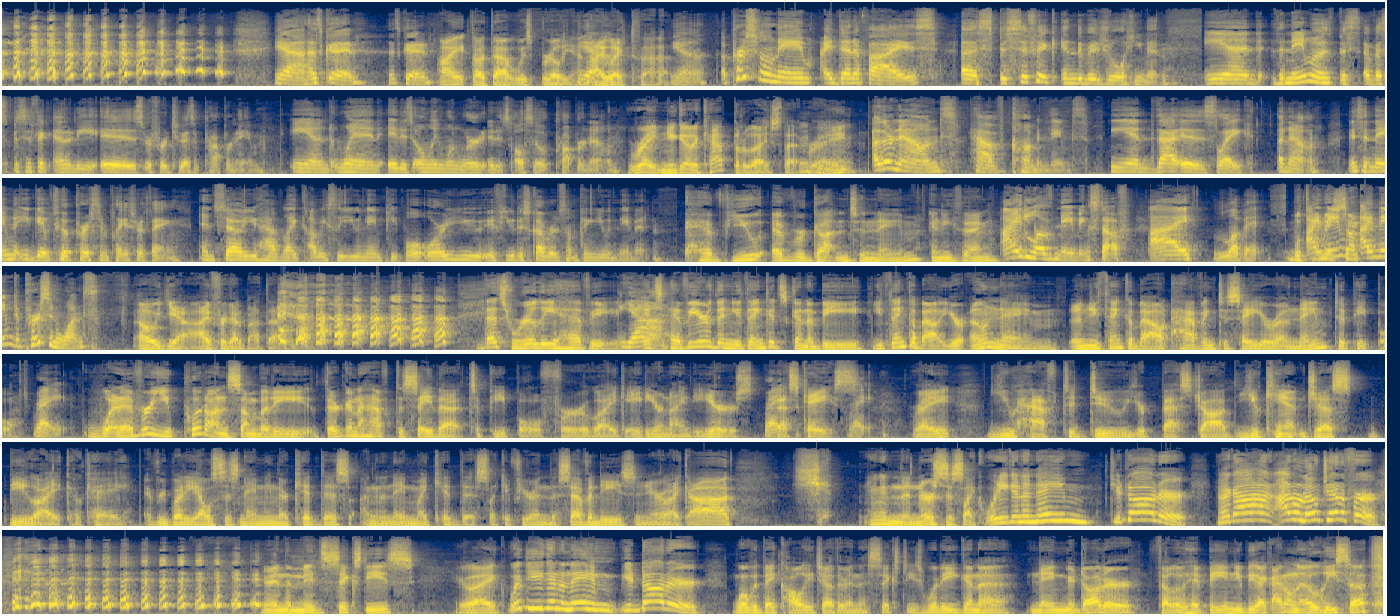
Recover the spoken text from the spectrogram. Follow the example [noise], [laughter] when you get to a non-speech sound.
Yeah, that's good. That's good. I thought that was brilliant. Yeah. I liked that. Yeah. A personal name identifies a specific individual human. And the name of a, of a specific entity is referred to as a proper name. And when it is only one word, it is also a proper noun. Right, and you got to capitalize that, Mm-hmm. right? Other nouns have common names. And that is like a noun. It's a name that you give to a person, place, or thing. And so you have like obviously you name people, or you if you discovered something, you would name it. Have you ever gotten to name anything? I love naming stuff. I love it. Well, I me named some- I named a person once. Oh yeah, I forgot about that. [laughs] That's really heavy. Yeah. It's heavier than you think it's going to be. You think about your own name and you think about having to say your own name to people. Right. Whatever you put on somebody, they're going to have to say that to people for like 80 or 90 years. Right. Best case. Right. Right? You have to do your best job. You can't just be like, okay, everybody else is naming their kid this. I'm going to name my kid this. Like if you're in the 70s and you're like, ah, shit. And the nurse is like, what are you going to name your daughter? You're like, ah, I don't know, Jennifer. [laughs] you're in the mid 60s. You're like, what are you going to name your daughter? What would they call each other in the 60s? What are you going to name your daughter, fellow hippie? And you'd be like, I don't know, Lisa. [laughs]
